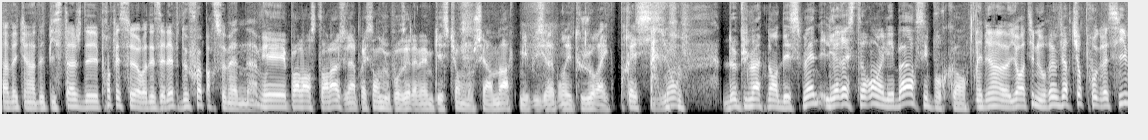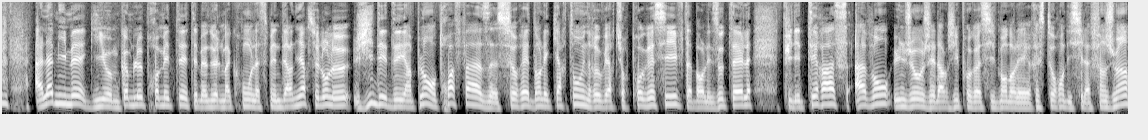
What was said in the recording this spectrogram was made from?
avec un dépistage des professeurs et des élèves deux fois par semaine. Et pendant ce temps-là, j'ai l'impression de vous poser la même question, mon cher Marc, mais vous y répondez toujours avec précision. depuis maintenant des semaines. Les restaurants et les bars, c'est pour quand? Eh bien, euh, y aura-t-il une réouverture progressive? À la mi-mai, Guillaume Comme le promettait Emmanuel Macron la semaine dernière, selon le JDD, un plan en trois phases serait dans les cartons, une réouverture progressive, d'abord les hôtels, puis les terrasses, avant une jauge élargie progressivement dans les restaurants d'ici la fin juin.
